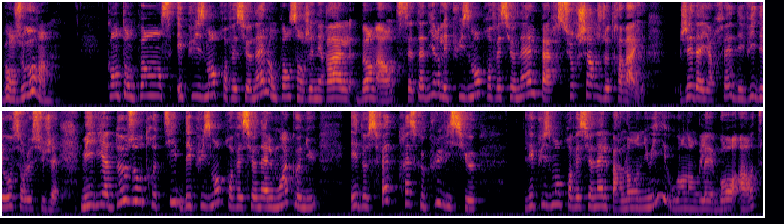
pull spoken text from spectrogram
Bonjour. Quand on pense épuisement professionnel, on pense en général burn-out, c'est-à-dire l'épuisement professionnel par surcharge de travail. J'ai d'ailleurs fait des vidéos sur le sujet. Mais il y a deux autres types d'épuisement professionnel moins connus et de ce fait presque plus vicieux. L'épuisement professionnel par l'ennui, ou en anglais bore-out,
